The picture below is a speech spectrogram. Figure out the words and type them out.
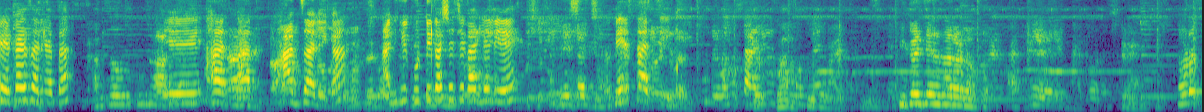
हे काय झाले आता? हे हात हात हात झाले का? आणि ही कुट्टी कशाची काढलेली आहे. थोडस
